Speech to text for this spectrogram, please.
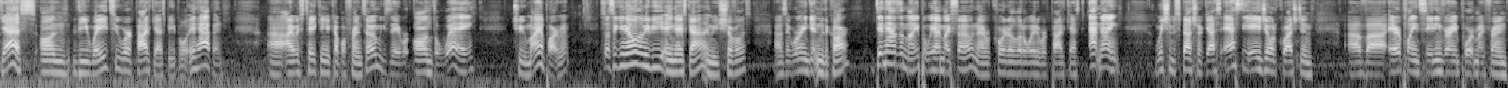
guest on the Way to Work podcast, people. It happened. Uh, I was taking a couple friends home because they were on the way to my apartment. So I was like, you know what? Let me be a nice guy. Let me be chivalrous. I was like, we're going to get into the car. Didn't have the mic, but we had my phone, and I recorded a little way to work podcast at night with some special guests. Asked the age old question of uh, airplane seating, very important, my friend.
